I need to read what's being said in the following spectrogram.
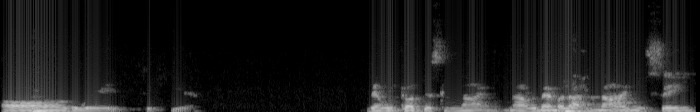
all the way to here. Then we got this nine. Now remember that nine is saying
